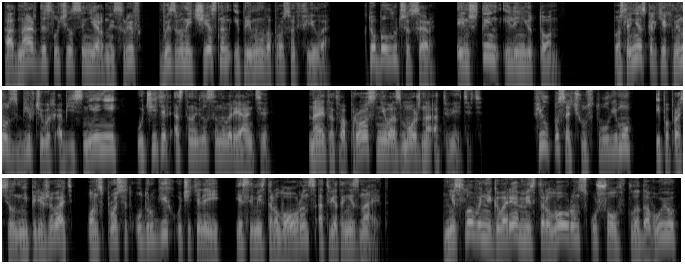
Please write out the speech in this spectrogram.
однажды случился нервный срыв, вызванный честным и прямым вопросом Фила. «Кто был лучше, сэр, Эйнштейн или Ньютон?» После нескольких минут сбивчивых объяснений учитель остановился на варианте. На этот вопрос невозможно ответить. Фил посочувствовал ему и попросил не переживать. Он спросит у других учителей, если мистер Лоуренс ответа не знает. Ни слова не говоря, мистер Лоуренс ушел в кладовую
